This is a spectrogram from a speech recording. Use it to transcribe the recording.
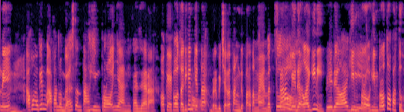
nih Hmm. Aku mungkin akan membahas tentang himpronya nih Kak Zara Oke, kalau tadi kan kita berbicara tentang departemen. Betul. Sekarang beda lagi nih. Beda lagi Himpro, himpro tuh apa tuh?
